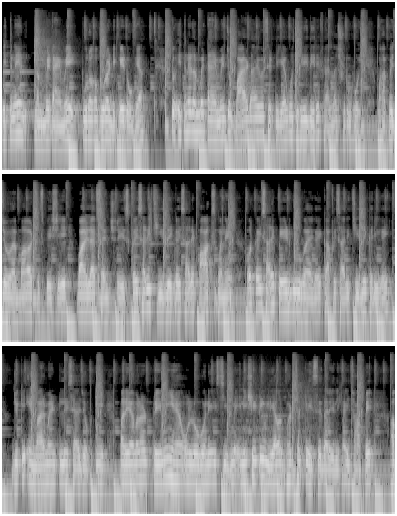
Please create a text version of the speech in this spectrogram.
इतने लंबे टाइम में पूरा का पूरा डिकेट हो गया। तो इतने लंबे टाइम में जो बायोडाइवर्सिटी है, वो धीरे धीरे फैलना शुरू हुई वहाँ पे जो है बर्ड्स स्पेशी वाइल्ड लाइफ सेंचुरीज कई सारी चीज़ें, कई सारे पार्क्स बने। और कई सारे पेड़ भी उगाए गए, काफ़ी सारी चीज़ें करी गई, जो कि इन्वायरमेंटलिस्ट है, जो कि पर्यावरण प्रेमी हैं, उन लोगों ने इस चीज़ में इनिशिएटिव लिया और बढ़ चढ़ के हिस्सेदारी दिखाई, जहाँ पे अब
